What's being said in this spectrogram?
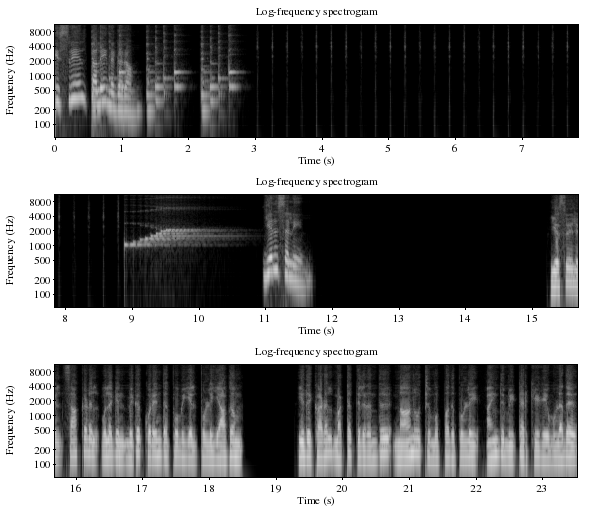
இஸ்ரேல் தலைநகரம். எருசலேம். இஸ்ரேலில் சாக்கடல் உலகின் மிகக் குறைந்த புவியியல் புள்ளியாகும். இது கடல் மட்டத்திலிருந்து நாநூற்று முப்பது புள்ளி ஐந்து மீட்டர் கீழே உள்ளது.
